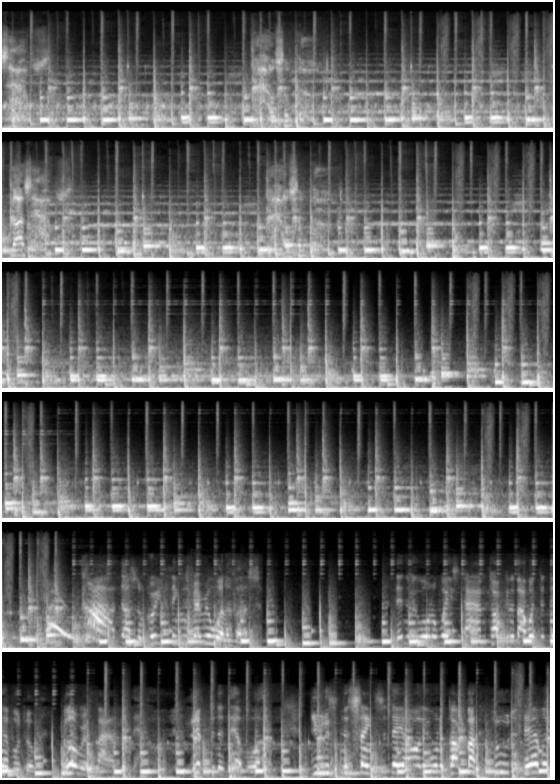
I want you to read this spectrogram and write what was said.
God's house, the house of God. God's house. who the devil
